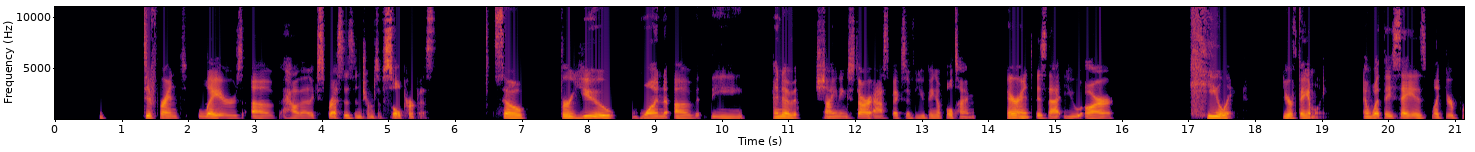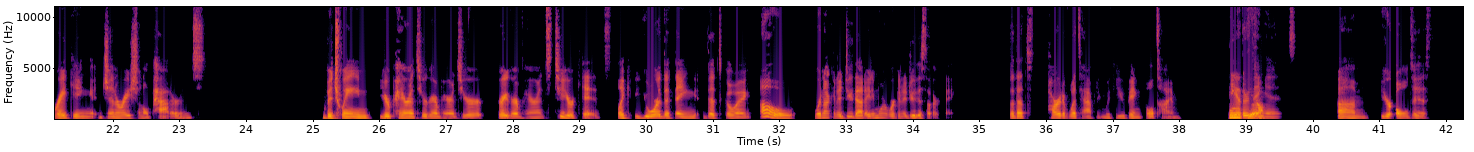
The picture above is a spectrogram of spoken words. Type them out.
different layers of how that expresses in terms of soul purpose. So for you one of the kind of shining star aspects of you being a full-time parent is that you are healing your family and what they say is like you're breaking generational patterns between your parents, your grandparents, your great grandparents to your kids. Like you're the thing that's going, oh, we're not going to do that anymore. We're going to do this other thing. So that's part of what's happening with you being full time. The Thank other you. thing is, um, your oldest,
